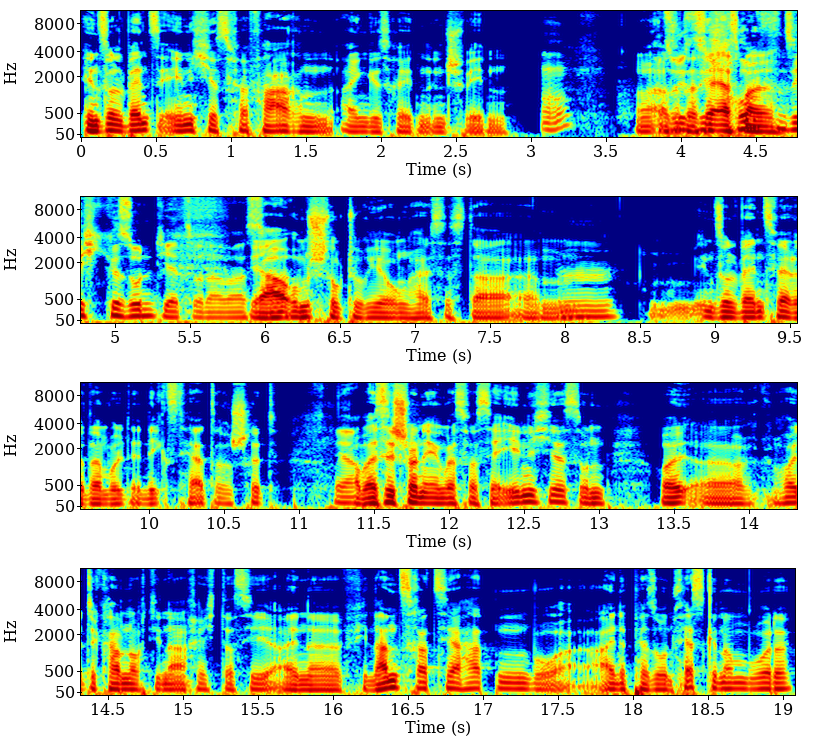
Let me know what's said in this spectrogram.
insolvenzähnliches Verfahren eingetreten in Schweden. Mhm. Ja, Also, das ja erstmal. schrumpfen sich gesund jetzt, oder was? Ja, Umstrukturierung heißt es da. Ähm, Mhm. Insolvenz wäre dann wohl der nächst härtere Schritt. ja. Aber es ist schon irgendwas, was sehr ähnlich ist. Und heu, äh, heute kam noch die Nachricht, dass sie eine Finanzrazzia hatten, wo eine Person festgenommen wurde.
